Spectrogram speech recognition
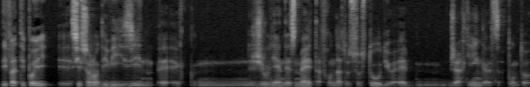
Difatti poi eh, si sono divisi, eh, Julien Desmet ha fondato il suo studio e Jack Ingalls appunto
